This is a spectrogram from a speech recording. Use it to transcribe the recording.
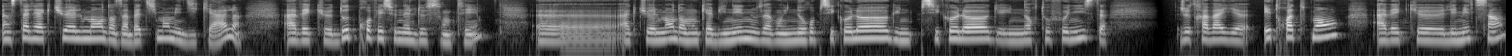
installée actuellement dans un bâtiment médical avec d'autres professionnels de santé. Euh, actuellement, dans mon cabinet, nous avons une neuropsychologue, une psychologue et une orthophoniste. Je travaille étroitement avec euh, les médecins,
